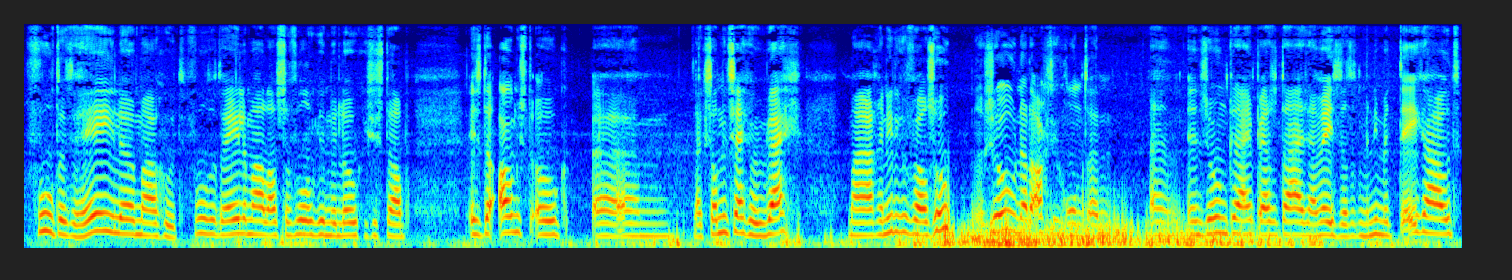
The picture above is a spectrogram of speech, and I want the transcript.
voelt het helemaal goed. Voelt het helemaal als de volgende logische stap. Is de angst ook, um, nou, ik zal niet zeggen weg. Maar in ieder geval zo, zo naar de achtergrond. En, en in zo'n klein percentage aanwezig dat het me niet meer tegenhoudt.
